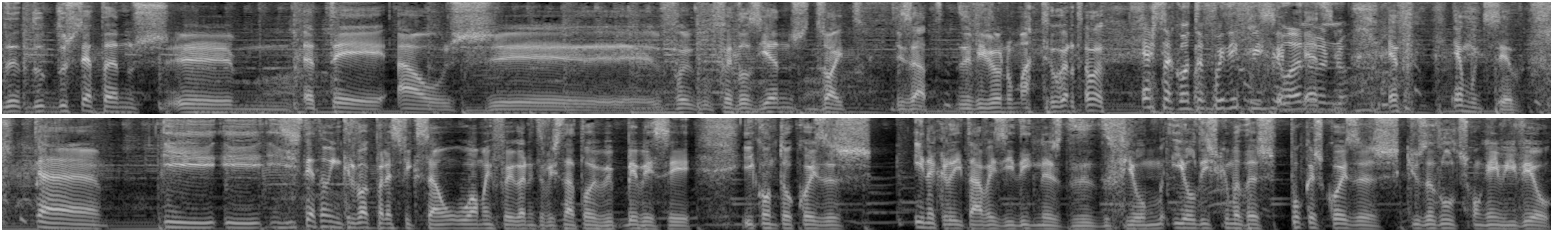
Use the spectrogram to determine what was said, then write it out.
de- de- dos 7 anos um, até aos. uh, foi, foi 12 anos, 18. Exato. Viveu no mato. Agora estava. Esta conta foi difícil, É, não. é, é muito cedo. E, e- e isto é tão incrível que parece ficção. O homem foi agora entrevistado pela BBC e contou coisas inacreditáveis e dignas de, de filme. E ele diz que uma das poucas coisas que os adultos com quem viveu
